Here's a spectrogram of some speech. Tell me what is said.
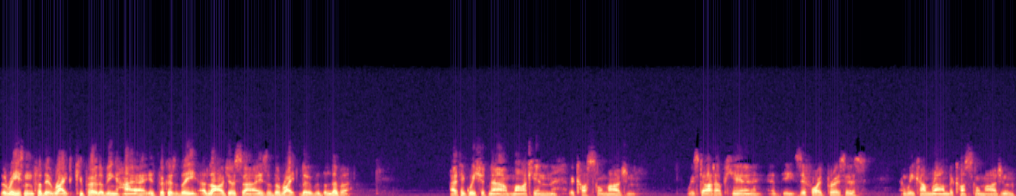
The reason for the right cupola being higher is because of the larger size of the right lobe of the liver. I think we should now mark in the costal margin. We start up here at the xiphoid process, and we come round the costal margin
